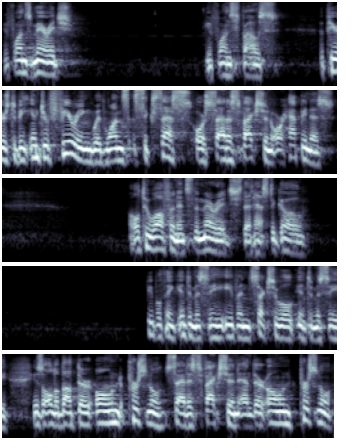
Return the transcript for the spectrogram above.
If one's marriage, if one's spouse appears to be interfering with one's success or satisfaction or happiness, all too often it's the marriage that has to go. People think intimacy, even sexual intimacy, is all about their own personal satisfaction and their own personal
